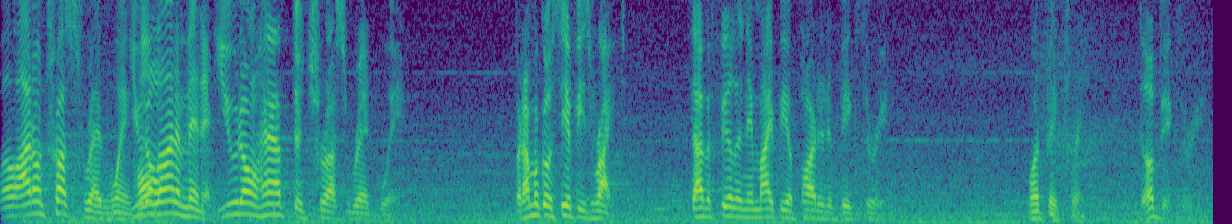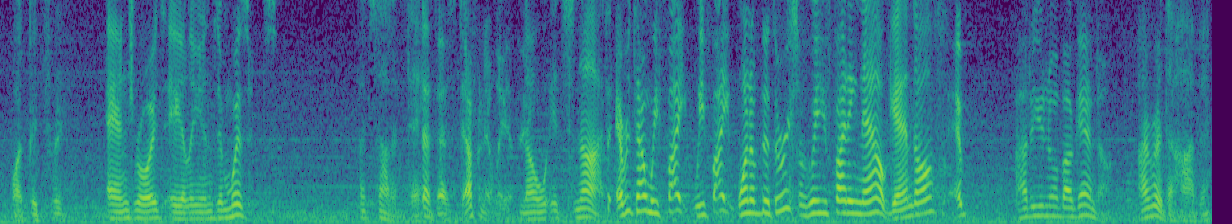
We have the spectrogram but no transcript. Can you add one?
Well, I don't trust Redwing. You Hold on a minute. You don't have to trust Red Wing. But I'm gonna go see if he's right. 'Cause I have a feeling they might be a part of the big three. What big three? The big three. What big three? Androids, aliens, and wizards. That's not a thing. That, that's definitely a thing. No, it's not. Every time we fight, we fight one of the three. So who are you fighting now, Gandalf? How do you know about Gandalf? I read The Hobbit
